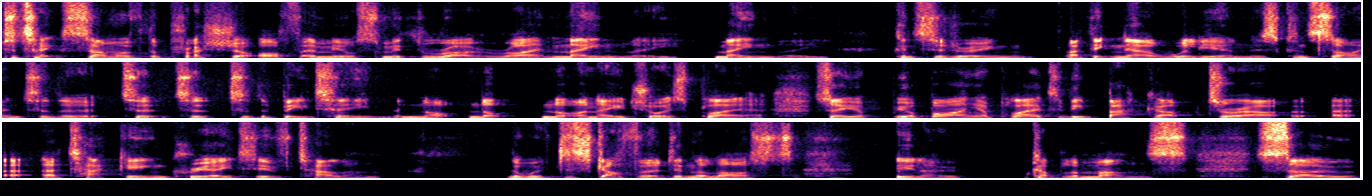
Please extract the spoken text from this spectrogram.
to take some of the pressure off Emile Smith Rowe, right? Mainly, mainly considering I think now Willian is consigned to the to, to, to, the B team and not not not an A choice player. So you're you're buying a player to be backup to our uh, uh, attacking creative talent that we've discovered in the last you know couple of months. So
